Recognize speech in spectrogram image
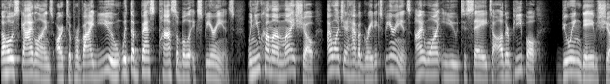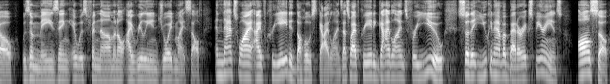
the host guidelines are to provide you with the best possible experience. When you come on my show, I want you to have a great experience. I want you to say to other people, doing Dave's show was amazing. It was phenomenal. I really enjoyed myself. And that's why I've created the host guidelines. That's why I've created guidelines for you so that you can have a better experience. Also,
